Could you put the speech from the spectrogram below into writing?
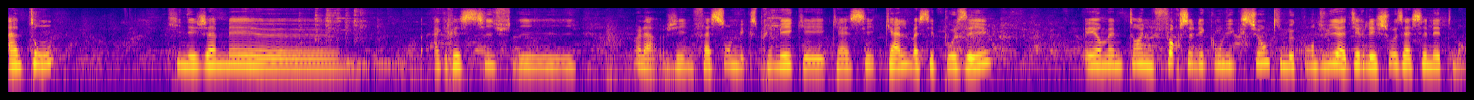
un ton qui n'est jamais agressif ni, voilà, j'ai une façon de m'exprimer qui est, assez calme, assez posée, et en même temps une force des convictions qui me conduit à dire les choses assez nettement.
